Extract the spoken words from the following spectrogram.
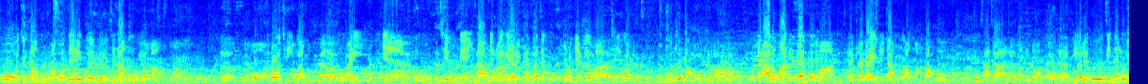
မိုးမှာပေါ့အကြီးစားမိုးမှာပေါ့တဲတွေကွဲပြီးတော့ကြီးစားမိုးပြီးတော့မှအဲတော်တော်အချိန်ယူရမှာအဲဟိုအဲ့ဒီပြန်ဟိုအခြေဦးနဲ့ရီစားအောင်နဲ့လွဲခဲ့ရတဲ့ခံစားချက်ကိုတော်တော်ပြန်ပြီးတော့မှအချိန်ယူရမှာမဖြစ်ပါဘူးမဖြစ်ပါဘူးဟိုဒါအားလုံးကဒီဇက်အပေါ်မှာအဲဒရိုက်တာရဲ့ညွှန်ကြားမှုအောက်မှာအကောင်းဆုံးစူးစမ်းကြရတာပဲဒီတော့အဲပြီးတော့လေကိုယ်ကျင်းတဲ့လို့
